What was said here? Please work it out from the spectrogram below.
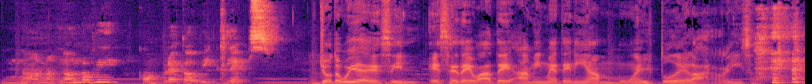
No, no, no lo vi completo, vi clips. Yo te voy a decir, ese debate a mí me tenía muerto de la risa.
